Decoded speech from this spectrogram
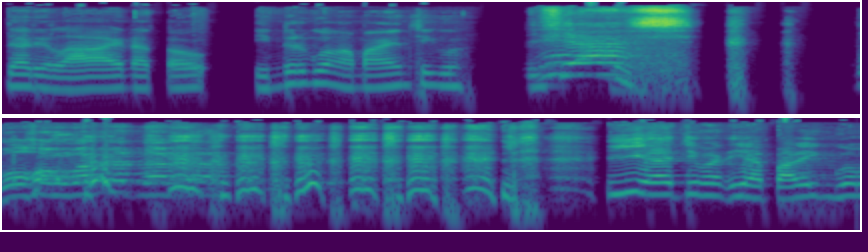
dari line atau Tinder gue nggak main sih gue. Iya. Bohong banget banget. iya cuman iya paling gue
